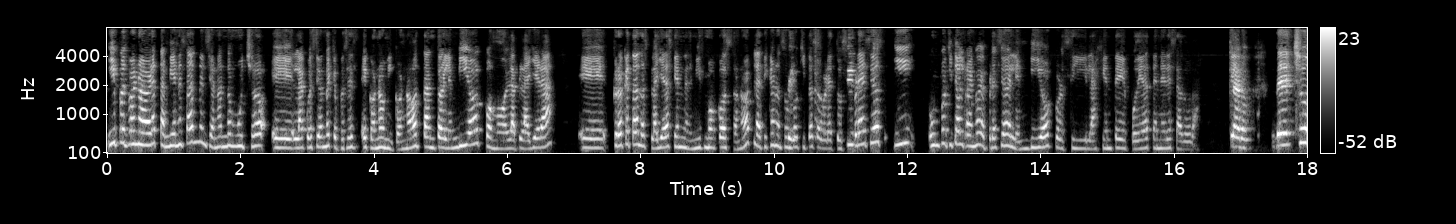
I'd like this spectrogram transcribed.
Y pues bueno, ahora también estás mencionando mucho eh, la cuestión de que pues es económico, ¿no? Tanto el envío como la playera. Eh, creo que todas las playeras tienen el mismo costo, ¿no? Platícanos un poquito sobre tus precios y un poquito el rango de precio del envío por si la gente pudiera tener esa duda. Claro, de hecho,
